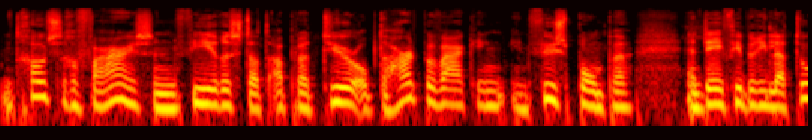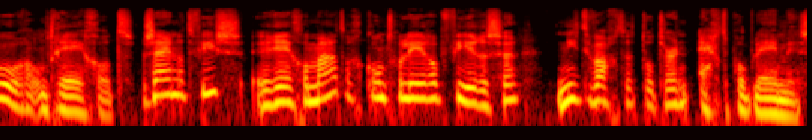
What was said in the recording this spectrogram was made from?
Het grootste gevaar is een virus dat apparatuur op de hartbewaking, infuuspompen en defibrillatoren ontregelt. Zijn advies? Regelmatig controleren op virussen, niet wachten tot er een echt probleem is.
